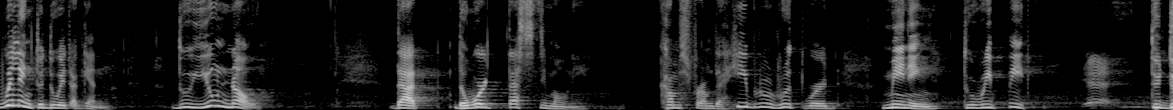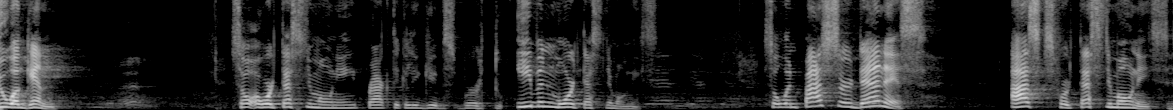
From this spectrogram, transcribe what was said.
willing to do it again. Do you know that the word testimony comes from the Hebrew root word meaning to repeat, yes. to do again. Amen. So our testimony practically gives birth to even more testimonies. Yes, so when Pastor Dennis asks for testimonies,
